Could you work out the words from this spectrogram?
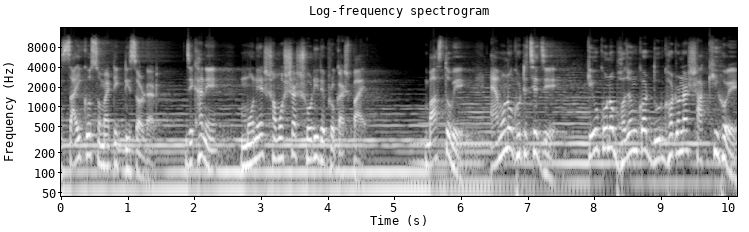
সাইকোসোম্যাটিক ডিসঅর্ডার যেখানে মনের সমস্যা শরীরে প্রকাশ পায়। বাস্তবে এমনও ঘটেছে যে কেউ কোনো ভজঙ্কর দুর্ঘটনার সাক্ষী হয়ে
